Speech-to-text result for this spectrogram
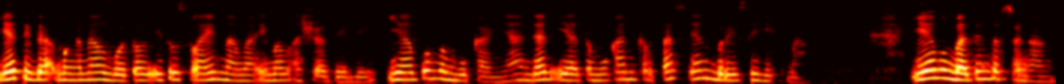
ia tidak mengenal botol itu selain nama Imam Asyatibi. Ia pun membukanya dan ia temukan kertas yang berisi hikmah. Ia membatin tercengang.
